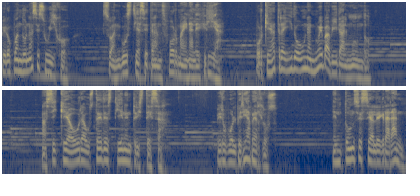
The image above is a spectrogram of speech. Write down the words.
pero cuando nace su hijo, su angustia se transforma en alegría, porque ha traído una nueva vida al mundo. Así que ahora ustedes tienen tristeza, pero volveré a verlos. Entonces se alegrarán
